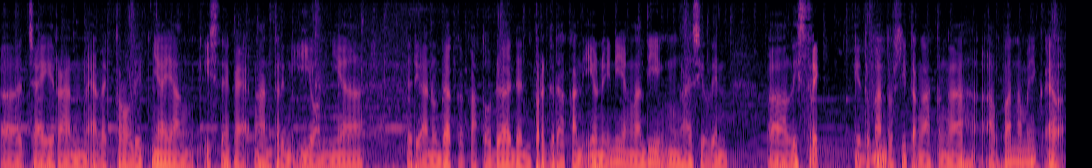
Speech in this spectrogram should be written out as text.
eh, cairan elektrolitnya yang istilahnya kayak nganterin ionnya dari anoda ke katoda dan pergerakan ion ini yang nanti menghasilin eh, listrik gitu kan Mhm. terus di tengah-tengah apa namanya el-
